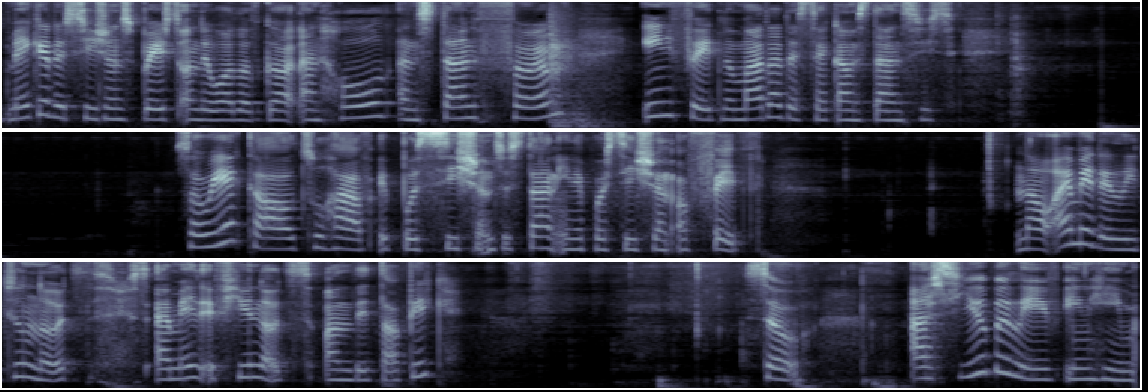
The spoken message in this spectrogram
make our decisions based on the word of God and hold and stand firm in faith no matter the circumstances. So we are called to have a position, to stand in a position of faith. Now, I made a little note, I made a few notes on the topic. So, as you believe in Him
